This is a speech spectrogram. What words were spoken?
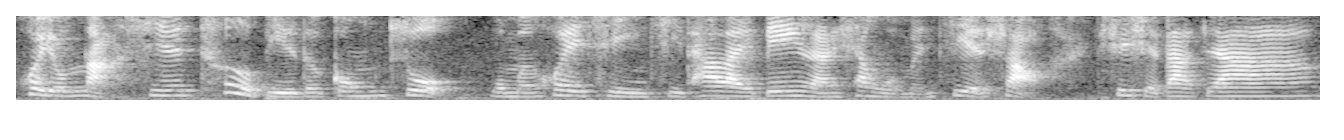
会有哪些特别的工作，我们会请其他来宾来向我们介绍。谢谢大家。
